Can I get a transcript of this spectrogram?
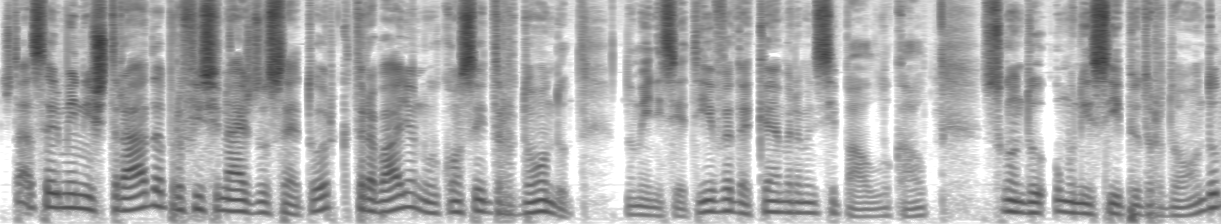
está a ser ministrado a profissionais do setor que trabalham no Conselho de Redondo, numa iniciativa da Câmara Municipal local. Segundo o município de Redondo,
